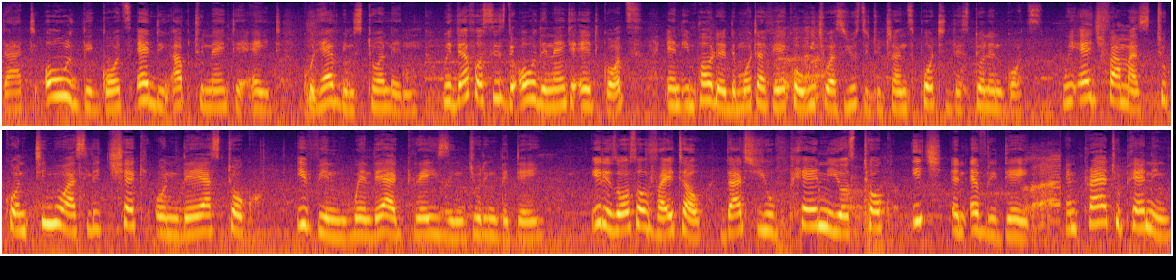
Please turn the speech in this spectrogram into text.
that all the goats, adding up to 98, could have been stolen. We therefore seized all the 98 goats and impounded the motor vehicle which was used to transport the stolen goats. We urge farmers to continuously check on their stock even when they are grazing during the day. It is also vital that you pen your stock each and every day. And prior to penning,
